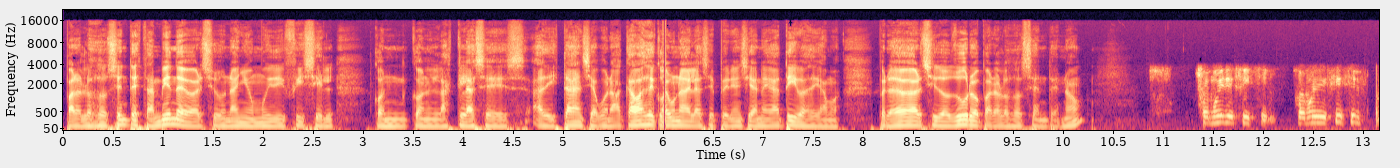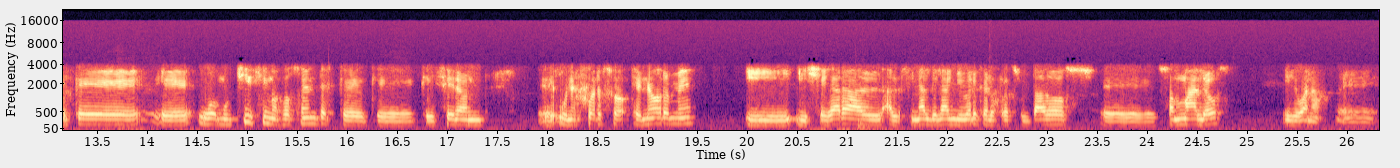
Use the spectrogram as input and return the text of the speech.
para los docentes también debe haber sido un año muy difícil con, con las clases a distancia. Bueno, acabas de contar una de las experiencias negativas, digamos, pero debe haber sido duro para los docentes, ¿no? Fue muy difícil, fue muy difícil porque eh, hubo muchísimos docentes que, que, hicieron eh, un esfuerzo enorme y, llegar al, al, final del año y ver que los resultados eh, son malos y bueno, eh,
